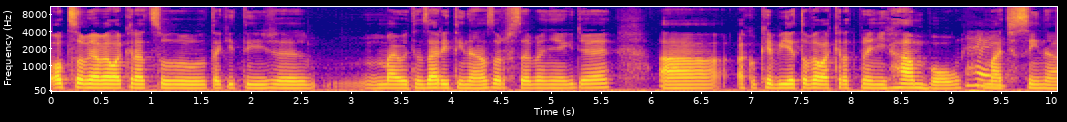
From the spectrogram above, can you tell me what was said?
otcovia veľakrát sú takí tí, že majú ten zarytý názor v sebe niekde a ako keby je to veľakrát pre nich hambou Hej. mať syna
